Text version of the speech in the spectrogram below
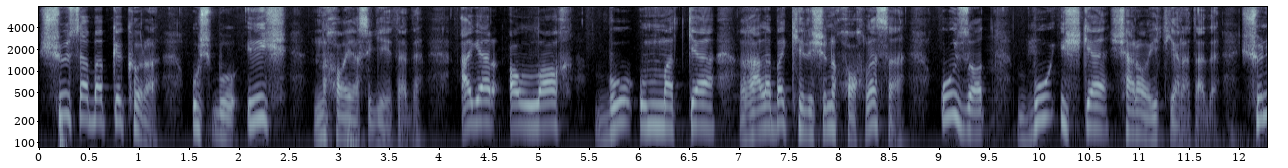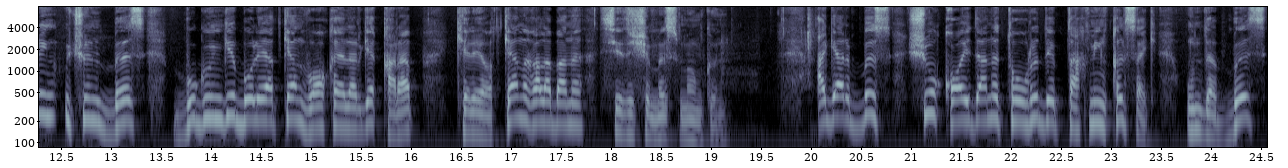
Shu sababga ko'ra ushbu ish nihoyasiga yetadi. Agar Alloh bu ummatga g'alaba kelishini xohlasa, u zot bu ishga sharoit yaratadi. Shuning uchun biz bugungi bo'layotgan voqealarga qarab kelayotgan g'alabani sezishimiz mumkin. Agar biz shu qoidani to'g'ri deb taxmin qilsak, unda biz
